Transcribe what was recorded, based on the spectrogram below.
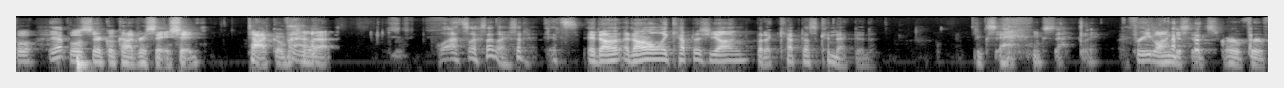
full Yep. full circle conversation. Taco Bell. that. Well, that's like I said. Like I said it's it not, it not only kept us young, but it kept us connected. Exactly. Exactly. Free long distance for for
